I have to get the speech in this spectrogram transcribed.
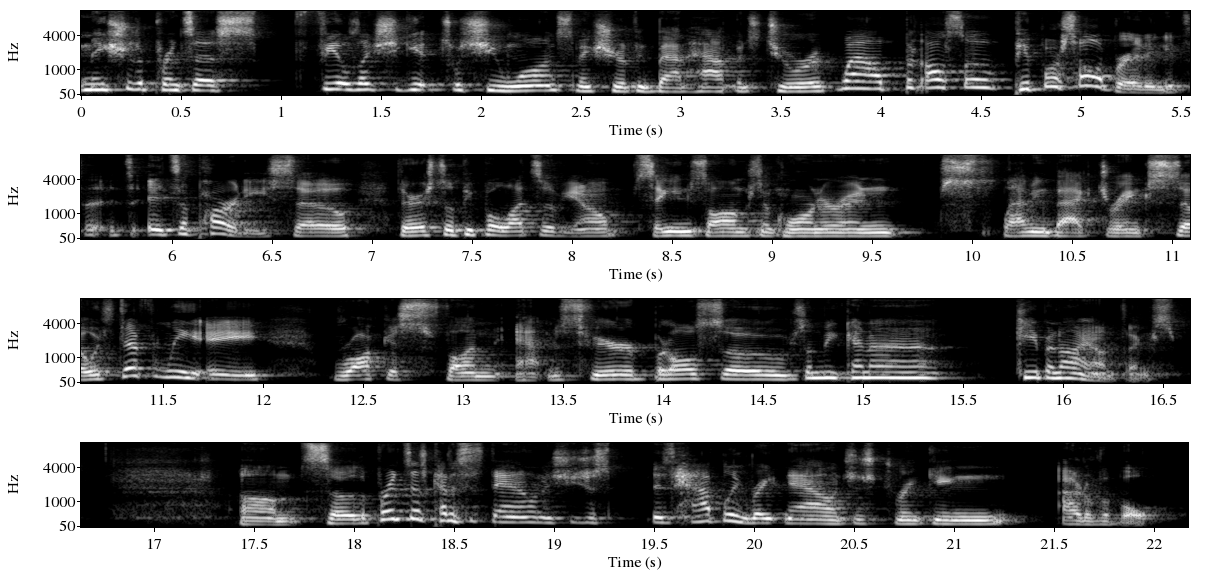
make sure the princess feels like she gets what she wants, make sure nothing bad happens to her. Well, but also people are celebrating. It's a, it's, it's a party. So there are still people, lots of, you know, singing songs in the corner and slamming back drinks. So it's definitely a raucous, fun atmosphere, but also something kind of keep an eye on things. Um, so the princess kind of sits down and she just is happily right now just drinking out of a bowl.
